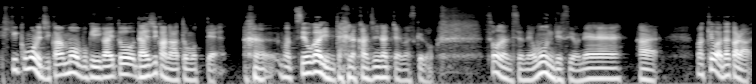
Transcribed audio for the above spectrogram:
引きこもる時間も僕意外と大事かなと思って、まあ強がりみたいな感じになっちゃいますけど、そうなんですよね、思うんですよね。はい。まあ今日はだから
